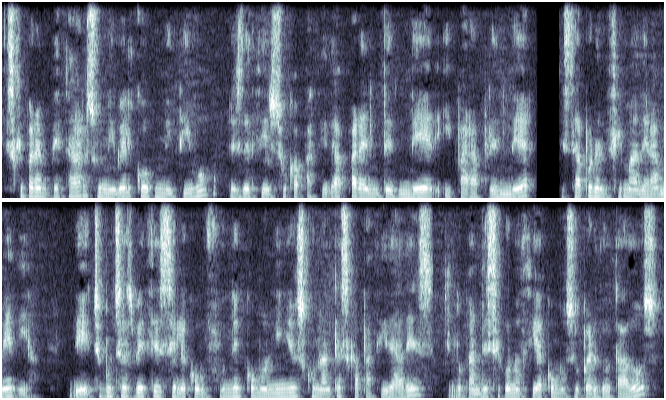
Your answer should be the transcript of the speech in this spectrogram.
es que para empezar su nivel cognitivo, es decir, su capacidad para entender y para aprender, está por encima de la media. De hecho, muchas veces se le confunden como niños con altas capacidades, lo que antes se conocía como superdotados,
